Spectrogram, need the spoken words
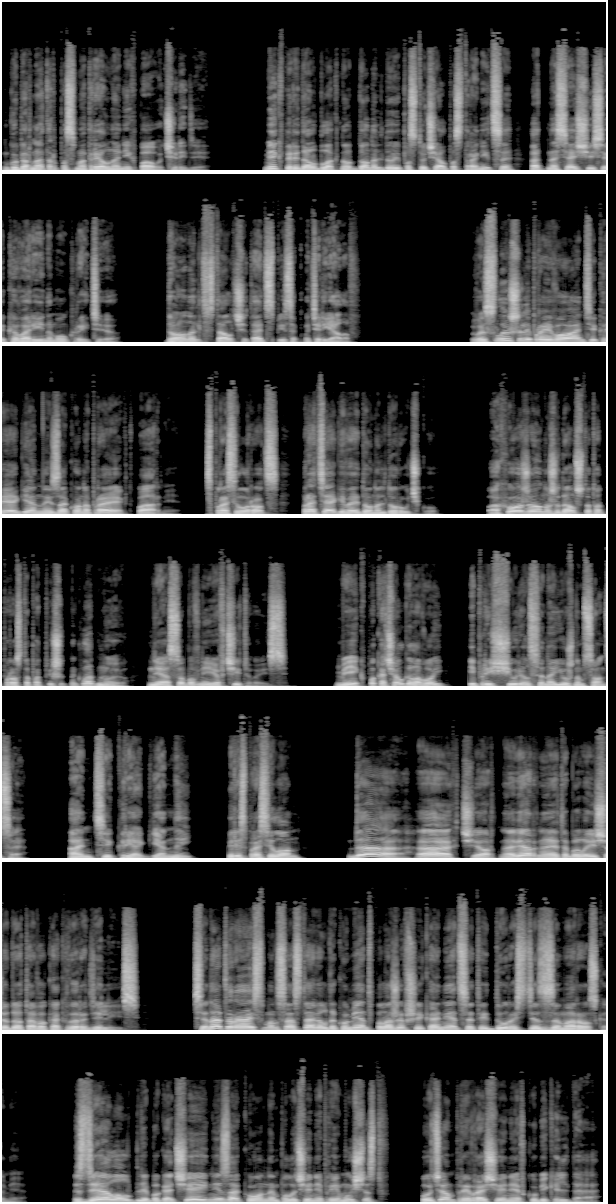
Губернатор посмотрел на них по очереди. Мик передал блокнот Дональду и постучал по странице, относящейся к аварийному укрытию. Дональд стал читать список материалов. «Вы слышали про его антикриогенный законопроект, парни?» — спросил Ротс, протягивая Дональду ручку. Похоже, он ожидал, что тот просто подпишет накладную, не особо в нее вчитываясь. Мик покачал головой и прищурился на южном солнце. «Антикриогенный?» — переспросил он. «Да, ах, черт, наверное, это было еще до того, как вы родились. Сенатор Айсман составил документ, положивший конец этой дурости с заморозками. Сделал для богачей незаконным получение преимуществ путем превращения в кубики льда.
